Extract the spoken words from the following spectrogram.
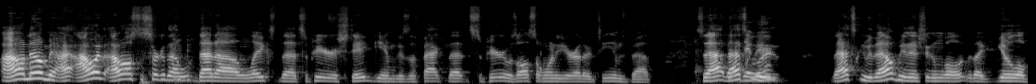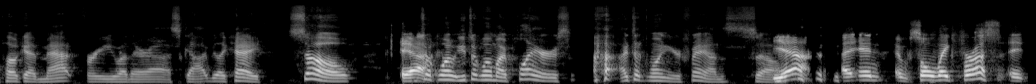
I don't know, man. I, I would I would also circle that that uh Lakes that Superior State game because the fact that Superior was also one of your other teams, Beth. So that that's They gonna be, were. That's gonna be that'll be an interesting little like give a little poke at Matt for you there, uh, Scott. Be like, hey, so Yeah. you took one you took one of my players. I took one of your fans. So Yeah, and and so like for us, it,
